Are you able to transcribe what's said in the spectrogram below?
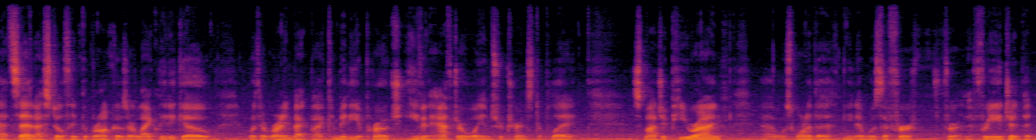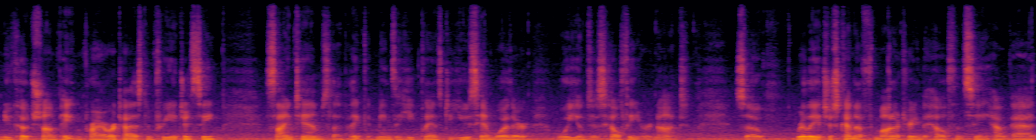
That said, I still think the Broncos are likely to go with a running back by committee approach even after Williams returns to play. Samaje Perine uh, was one of the, you know, was the first the free agent that new coach Sean Payton prioritized in free agency, signed him. So I think it means that he plans to use him whether Williams is healthy or not. So really, it's just kind of monitoring the health and seeing how bad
